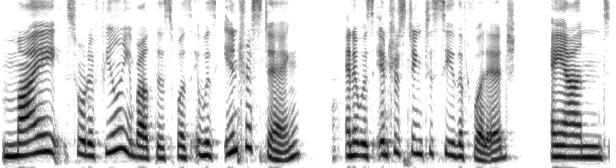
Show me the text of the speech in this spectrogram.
my sort of feeling about this was it was interesting and it was interesting to see the footage. And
